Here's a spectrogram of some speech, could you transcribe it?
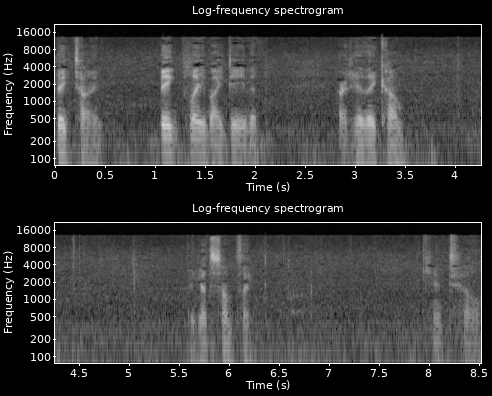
Big time. Big play by David. All right, here they come. They got something. Can't tell.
